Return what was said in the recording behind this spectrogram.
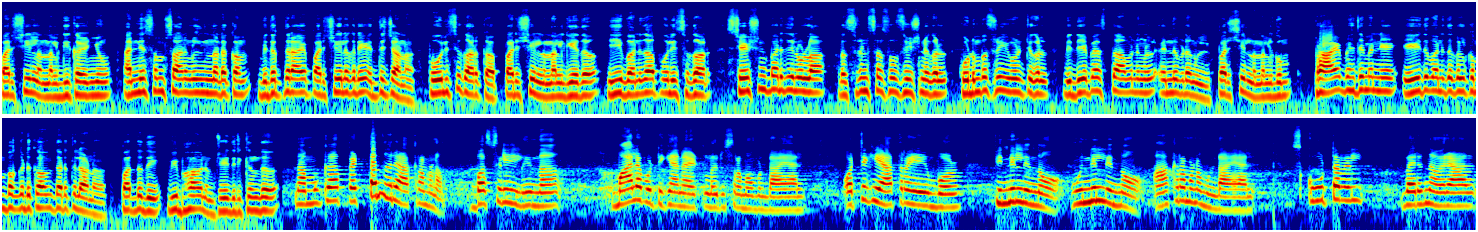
പരിശീലനം നൽകി കഴിഞ്ഞു. അന്യ സംസ്ഥാനങ്ങളിൽ നിന്നടക്കം വിദഗ്ധരായ പരിശീലകരെ എത്തിച്ചാണ് പോലീസുകാർക്ക് പരിശീലനം നൽകിയത്. ഈ വനിതാ പോലീസുകാർ സ്റ്റേഷൻ പരിധിയിലുള്ള റെസിഡൻസ് അസോസിയേഷനുകൾ കുടുംബശ്രീ യൂണിറ്റുകൾ വിദ്യാഭ്യാസ സ്ഥാപനങ്ങൾ എന്നിവിടങ്ങളിൽ പരിശീലനം നൽകും. പ്രായഭേദമന്യേ ഏത് വനിതകൾക്കും പങ്കെടുക്കാവുന്ന തരത്തിലാണ് പദ്ധതി വിഭാവനം ചെയ്തിരിക്കുന്നത്. നമുക്ക് പെട്ടെന്നൊരു ആക്രമണം ബസ്സിൽ നിന്ന് മാല പൊട്ടിക്കാനായിട്ടുള്ള ഒരു ശ്രമമുണ്ടായാൽ ഒറ്റയ്ക്ക് യാത്ര ചെയ്യുമ്പോൾ പിന്നിൽ നിന്നോ മുന്നിൽ നിന്നോ ആക്രമണമുണ്ടായാൽ സ്കൂട്ടറിൽ വരുന്ന ഒരാൾ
